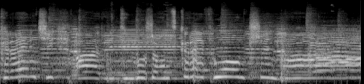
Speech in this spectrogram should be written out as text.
kręci, a rytm burząc krew łączy nas.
